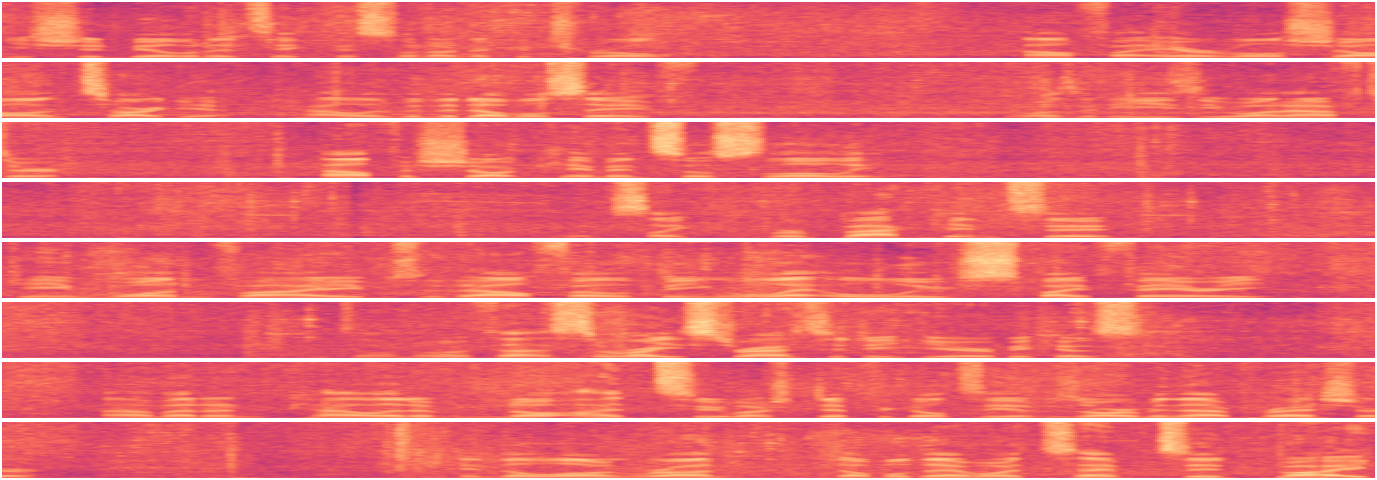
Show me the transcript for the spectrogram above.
he should be able to take this one under control. Alpha air roll shot on target. Khaled with a double save. It was an easy one after Alpha shot came in so slowly. Looks like we're back into game one vibes with Alpha being let loose by Fairy. I don't know if that's the right strategy here because Ahmed and Khaled have not had too much difficulty absorbing that pressure in the long run. Double demo attempted by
